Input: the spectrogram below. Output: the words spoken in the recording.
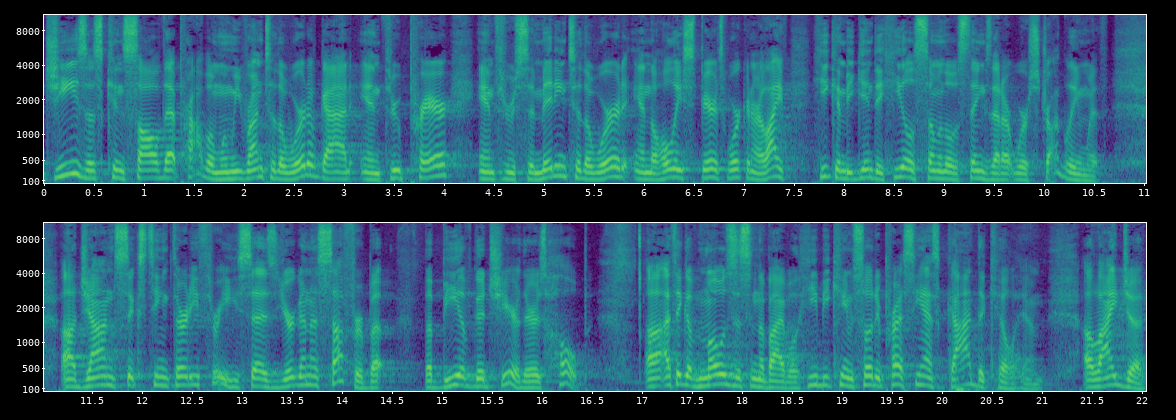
Jesus can solve that problem. When we run to the Word of God and through prayer and through submitting to the Word and the Holy Spirit's work in our life, He can begin to heal some of those things that are, we're struggling with. Uh, John 16 33, He says, You're going to suffer, but, but be of good cheer. There is hope. Uh, I think of Moses in the Bible. He became so depressed, he asked God to kill him. Elijah,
